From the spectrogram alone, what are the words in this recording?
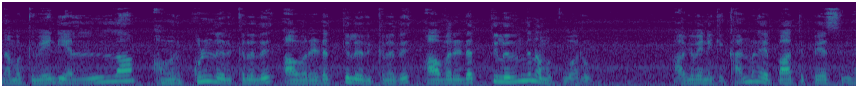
நமக்கு வேண்டிய எல்லாம் அவருக்குள் இருக்கிறது அவரிடத்தில் இருக்கிறது அவரிடத்திலிருந்து நமக்கு வரும். ஆகவே இன்னைக்கு கண்மலையை பார்த்து பேசுங்க.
